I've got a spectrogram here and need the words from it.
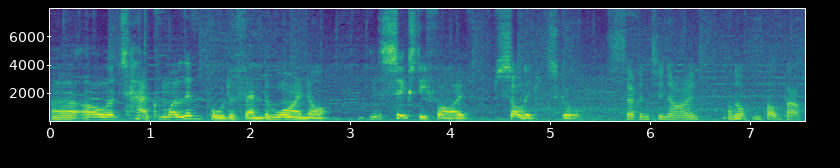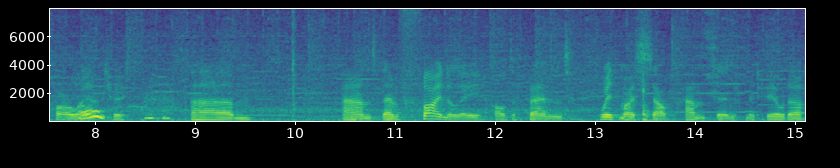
Uh, I'll attack with my Liverpool defender. Why not? 65, solid score. 79, Oh. not not that far away Oh. actually. Um, and then finally, I'll defend with my Southampton midfielder.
